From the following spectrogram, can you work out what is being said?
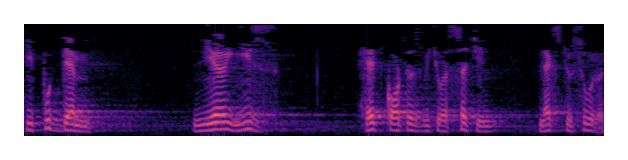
he put them near his headquarters which was Sachin next to Surat.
